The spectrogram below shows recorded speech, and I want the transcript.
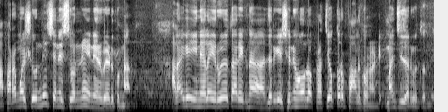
ఆ పరమశివుని శనీశ్వరుని నేను వేడుకున్నాను. అలాగే ఈ నెల ఇరవై తారీఖున జరిగే శని హోమంలో ప్రతి ఒక్కరూ పాల్గొనండి. మంచి జరుగుతుంది.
